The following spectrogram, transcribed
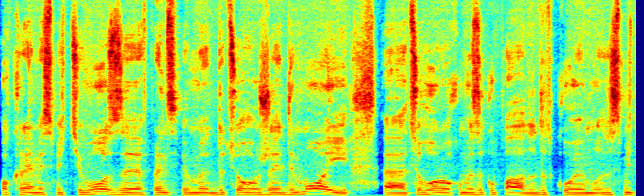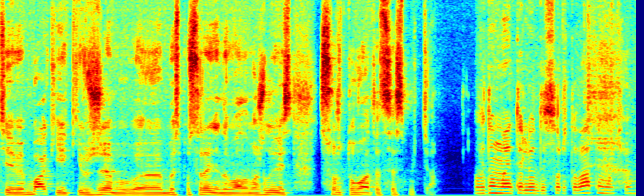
окремі сміттєвози. В принципі, ми до цього вже йдемо. І е, цього року ми закупали додаткові сміттєві баки, які вже е, безпосередньо давали можливість сортувати це сміття. Ви думаєте, люди сортуватимуть його?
